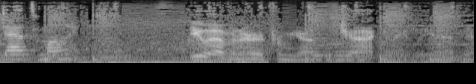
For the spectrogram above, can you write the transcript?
Dad's mine. You haven't heard from your Uncle Jack lately, have you?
